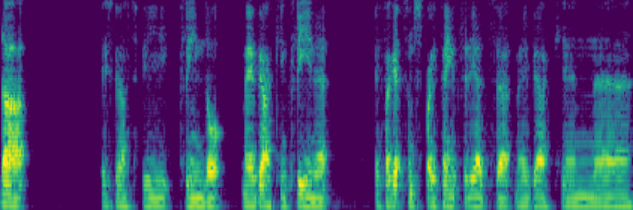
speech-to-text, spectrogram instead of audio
that is going to have to be cleaned up. Maybe I can clean it. If I get some spray paint for the headset, maybe I can, uh,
